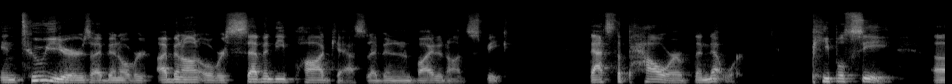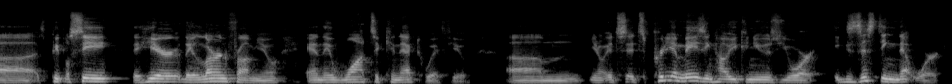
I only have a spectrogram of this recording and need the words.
In two years, I've been over, I've been on over 70 podcasts that I've been invited on to speak. That's the power of the network. People see, uh, people see, they hear, they learn from you, and they want to connect with you. Um, you know, it's it's pretty amazing how you can use your existing network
